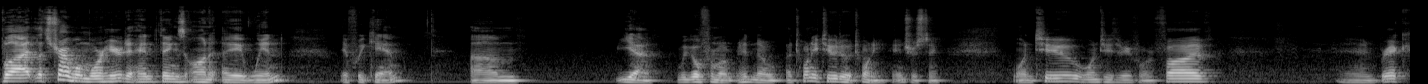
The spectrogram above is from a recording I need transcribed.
But let's try one more here to end things on a win, if we can. Um, yeah, we go from a hitting a, a 22 to a 20. Interesting. 1, 2, 1, 2, 3, 4, 5. And brick.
